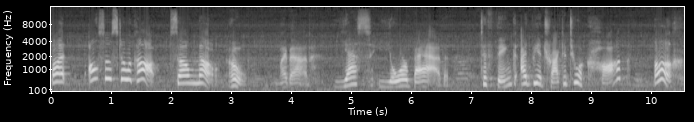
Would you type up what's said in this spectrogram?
but also still a cop, so no. Oh, my bad. Yes, you're bad. To think I'd be attracted to a cop? Ugh,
